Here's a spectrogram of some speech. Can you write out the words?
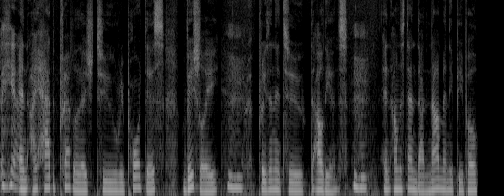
Yeah. and I had the privilege to report this visually, Mhm. present it to the audience, Mhm. and understand that not many people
